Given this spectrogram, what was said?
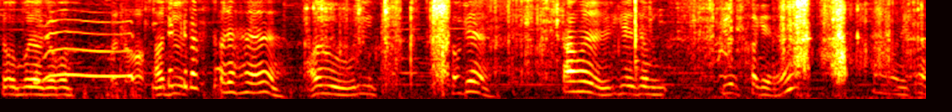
저 뭐야 저거 진짜 아주 크다. 짜릿해. 아유 우리 저게 땅을 이렇게 좀 비옥하게 하는 거니까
